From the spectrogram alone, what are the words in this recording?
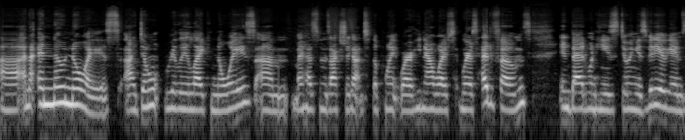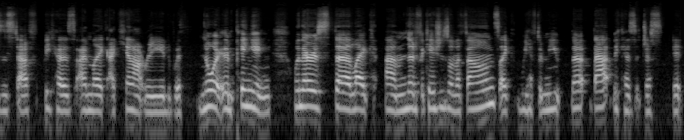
uh, and and no noise. I don't really like noise. Um, my husband's actually gotten to the point where he now wears, wears headphones in bed when he's doing his video games and stuff because I'm like I cannot read with noise and pinging when there's the like um, notifications on the phones. Like we have to mute that that because it just it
